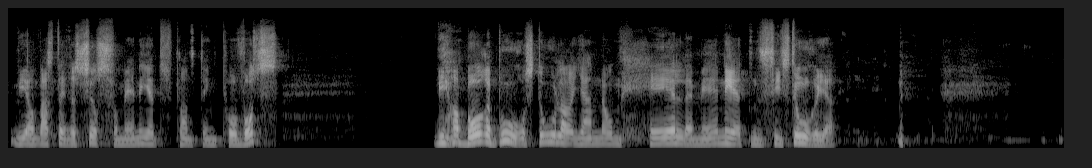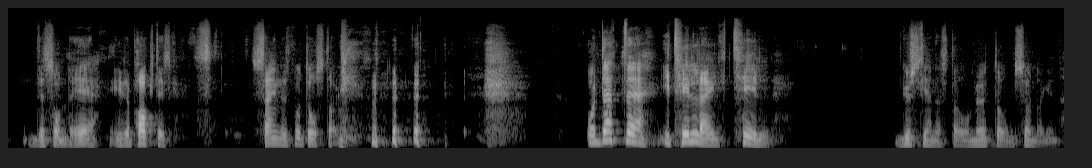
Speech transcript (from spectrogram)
Vi har vært en ressurs for menighetsplanting på Voss. Vi har båret bord og stoler gjennom hele menighetens historie. Det er sånn det er i det praktiske. Senest på torsdag. og dette i tillegg til gudstjenester og møter om søndagene.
